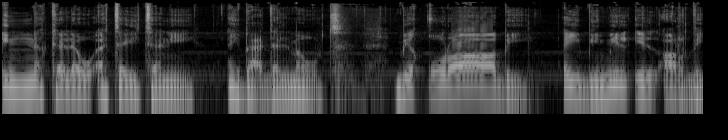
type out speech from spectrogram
إنك لو أتيتني أي بعد الموت بقراب أي بملء الأرض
